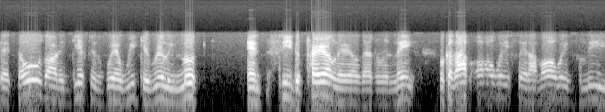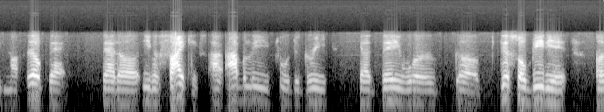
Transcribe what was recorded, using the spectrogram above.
that those are the giftings where we can really look and see the parallels as it relates because I've always said, I've always believed myself that that uh, even psychics, I, I believe to a degree that they were uh, disobedient. Uh,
